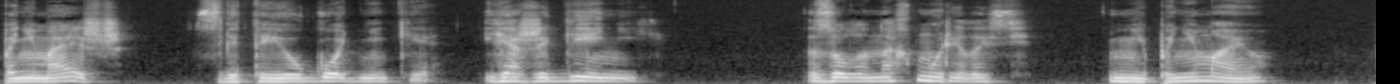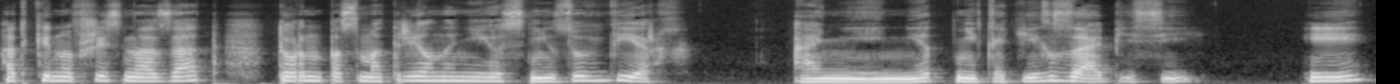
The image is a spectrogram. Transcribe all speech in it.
Понимаешь? Святые угодники. Я же гений. Зола нахмурилась. Не понимаю. Откинувшись назад, Торн посмотрел на нее снизу вверх. О ней нет никаких записей. И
